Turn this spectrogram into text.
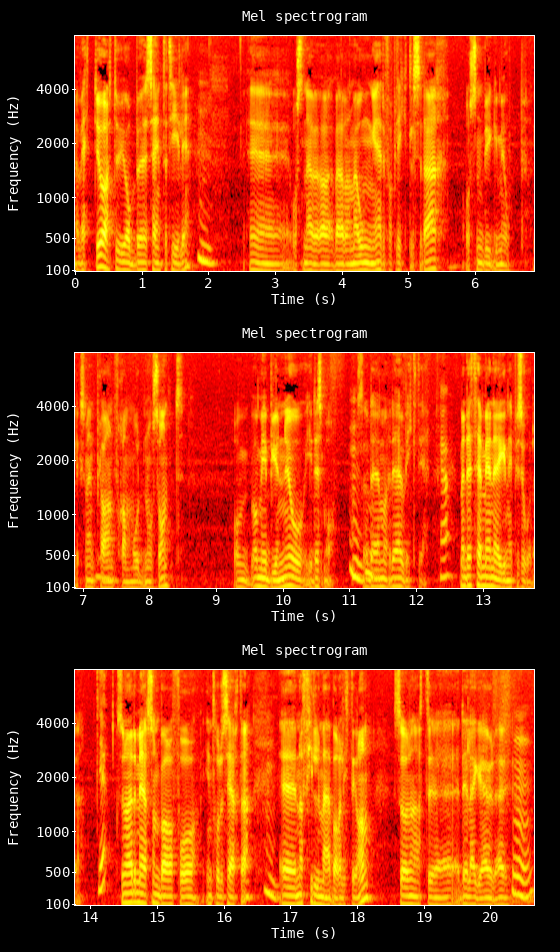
Jeg vet jo at du jobber seint og tidlig. Mm. Eh, hvordan er hverdagen med unge? Er det forpliktelse der? Hvordan bygger vi opp liksom en plan fram mot noe sånt? Og, og vi begynner jo i det små, så det, det er jo viktig. Ja. Men det tar vi en egen episode. Ja. Så nå er det mer sånn bare å få introdusert det. Eh, nå filmer jeg bare lite grann, sånn at eh, det legger jeg ut Mm.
